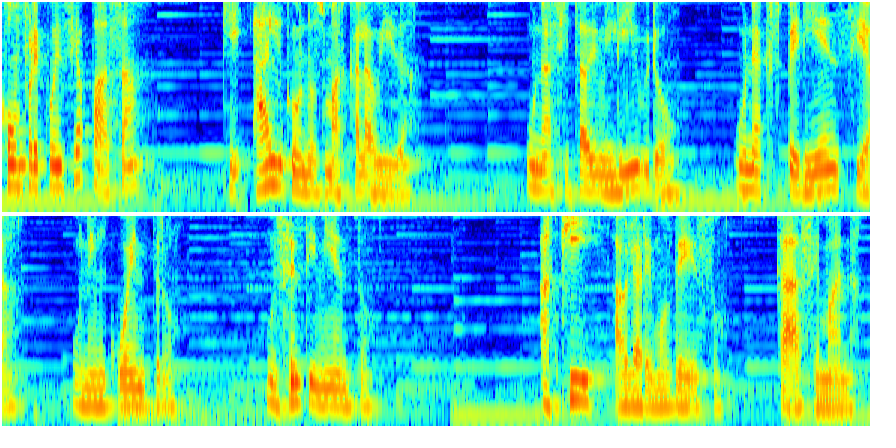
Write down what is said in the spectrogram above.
Con frecuencia pasa que algo nos marca la vida. Una cita de un libro, una experiencia, un encuentro, un sentimiento. Aquí hablaremos de eso cada semana.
